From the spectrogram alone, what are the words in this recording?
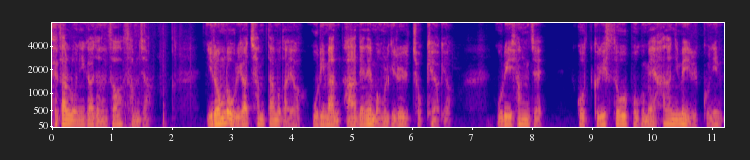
데살로니가 전서 3장. 이러므로 우리가 참다 못하여 우리만 아덴에 머물기를 좋게 여겨. 우리 형제 곧 그리스도 복음의 하나님의 일꾼인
